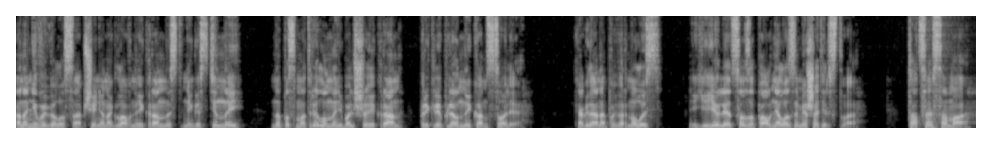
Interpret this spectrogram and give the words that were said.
Она не вывела сообщение на главный экран на стене гостиной, но посмотрела на небольшой экран, прикреплённый к консоли. Когда она повернулась, её лицо заполняло замешательство. «Тация сама».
